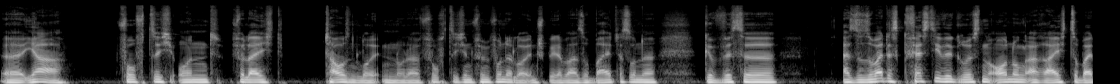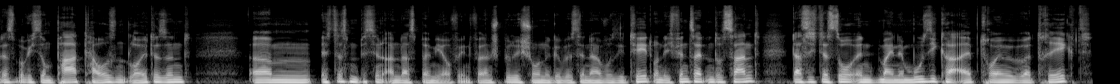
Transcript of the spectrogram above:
äh, ja, 50 und vielleicht 1000 Leuten oder 50 und 500 Leuten spielt. Aber sobald das so eine gewisse, also sobald das Festival Größenordnung erreicht, sobald das wirklich so ein paar tausend Leute sind, ähm, ist das ein bisschen anders bei mir auf jeden Fall. Dann spüre ich schon eine gewisse Nervosität und ich finde es halt interessant, dass sich das so in meine Musiker-Albträume überträgt.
